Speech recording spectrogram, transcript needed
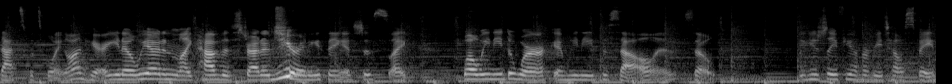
that's what's going on here. You know, we didn't like have this strategy or anything. It's just like, well, we need to work and we need to sell. And so usually if you have a retail space,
